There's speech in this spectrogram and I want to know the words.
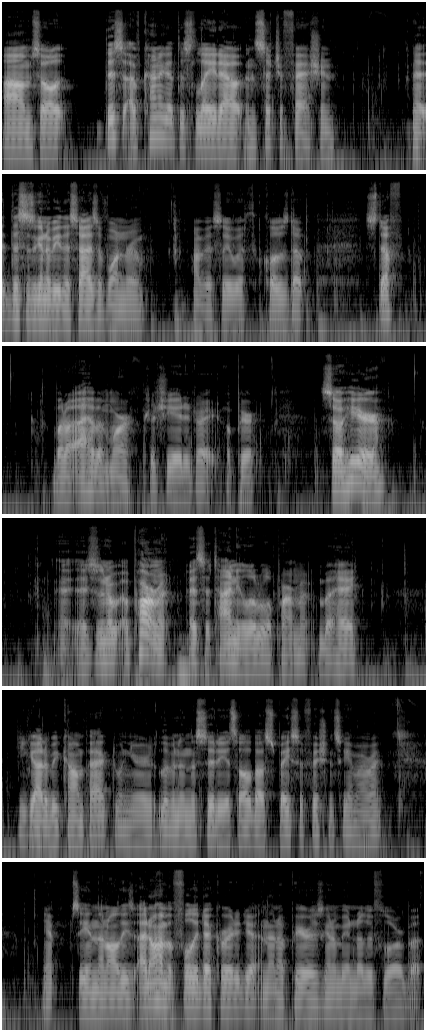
Um, so this I've kind of got this laid out in such a fashion that this is going to be the size of one room, obviously with closed up stuff. But I have it more situated right up here. So here It's an apartment. It's a tiny little apartment, but hey, you got to be compact when you're living in the city. It's all about space efficiency, am I right? Yep. See, and then all these. I don't have it fully decorated yet, and then up here is gonna be another floor, but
